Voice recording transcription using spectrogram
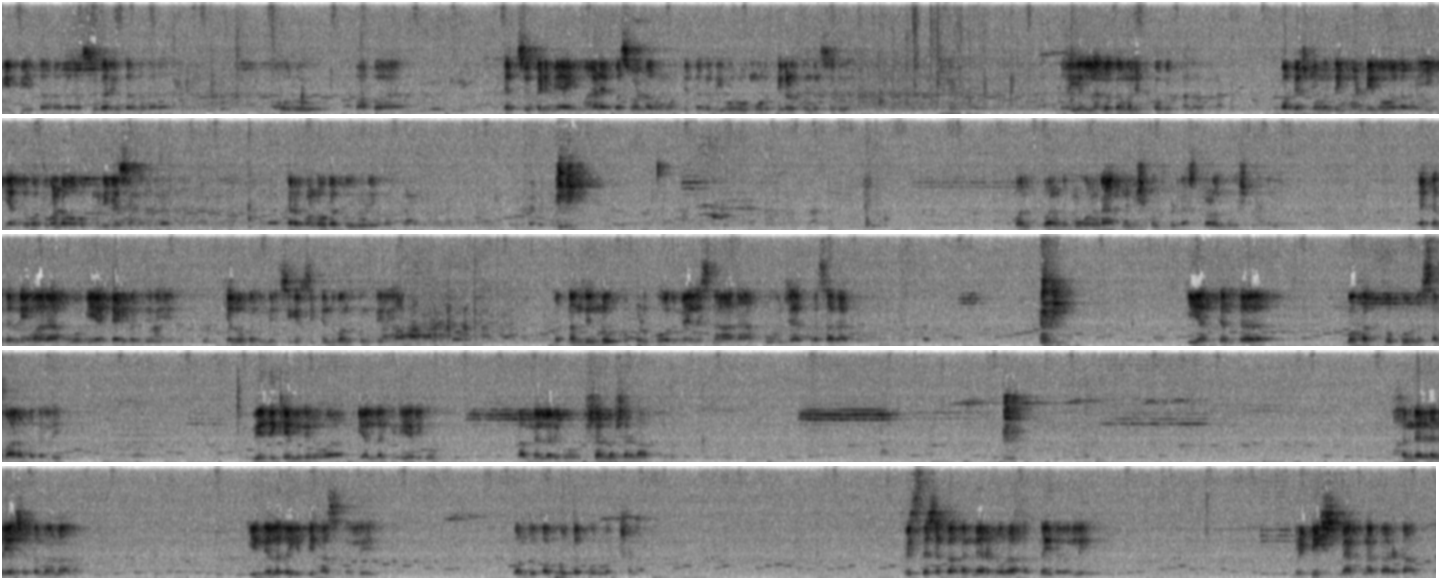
B P ಇದ್ದವ್ರು sugar ಇದ್ದವ್ರು ಅವರು ಪಾಪ ಹೆಚ್ಚು ಕಡಿಮೆಯಾಗಿ ಮಾಳೆ ಬಸವಣ್ಣವ್ರ ಮೂರ್ತಿ ತೆಗೆದು ಇವರು ಮೂರ್ತಿಗಳು ಕುಂದಿರ್ಸೋದು. ಅಂದ್ರೆ ಎಲ್ಲನೂ ಗಮನ ಇಟ್ಕೋಬೇಕು. ಪಾಪ ಎಷ್ಟೋ ಮಂದಿಗೆ ಮಂಡಿ ನೋವು ಅದಾವ ಈಗ ಎದ್ದು ಹೊತ್ಕೊಂಡ ಹೋಗ್ಬೇಕು ಮನೆಗೆ ಮಂದಿ. ಕರ್ಕೊಂಡು ಹೋಗೋದು ದೂರ ಉಳಿ ಒಂದ್ ಒಂದ್ ಮೂರ್ ನಾಲ್ಕು ನಿಮಿಷ ಕುಂತ್ಬಿಡ್ರಿ ಅಷ್ಟರೊಳಗೆ ಮುಗಿಸ್ಬಿಡ್ತೀನಿ. ಯಾಕಂದ್ರೆ ನೀವು ಆರಾಮ್ ಹೋಗಿ ಅಡ್ಡಾಡಿ ಬಂದಿರಿ, ಕೆಲವು ಮಂದಿ ಮಿರ್ಚಿ ಗಿರ್ಚಿ ತಿಂದು ಬಂದು ಕುಂತೀರಿ. ಮತ್ ನಮ್ದು ಇನ್ನೂ ಕೊಪ್ಪಳಕ್ಕೆ ಹೋದ್ಮೇಲೆ ಸ್ನಾನ, ಪೂಜೆ, ಪ್ರಸಾದ ಆಗ್ತದೆ. ಈ ಅತ್ಯಂತ ಮಹತ್ವಪೂರ್ಣ ಸಮಾರಂಭದಲ್ಲಿ ವೇದಿಕೆ ಮೇಲಿರುವ ಎಲ್ಲ ಹಿರಿಯರಿಗೂ ತಮ್ಮೆಲ್ಲರಿಗೂ ಶರಣ ಶರಣಾರ್ಥಿಗಳು ಹನ್ನೆರಡನೆಯ ಶತಮಾನ ಈ ನೆಲದ ಇತಿಹಾಸದಲ್ಲಿ ಒಂದು ಅಭೂತಪೂರ್ವ ಕ್ಷಣ ಕ್ರಿಸ್ತ ಶಕ ಹನ್ನೆರಡು ನೂರ ಹದಿನೈದರಲ್ಲಿ ಬ್ರಿಟಿಷ್ ಮ್ಯಾಗ್ನಾ ಕಾರ್ಟ ಅಂತ.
